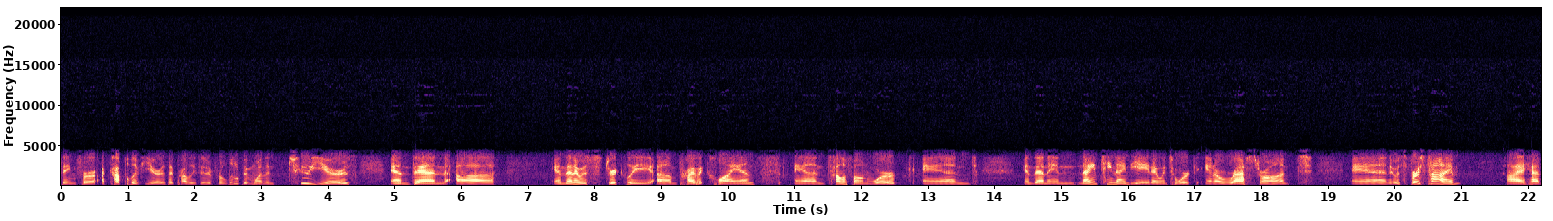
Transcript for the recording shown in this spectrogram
thing for a couple of years. I probably did it for a little bit more than two years, and then uh, and then it was strictly um, private clients and telephone work. And and then in 1998 I went to work in a restaurant. And it was the first time I had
